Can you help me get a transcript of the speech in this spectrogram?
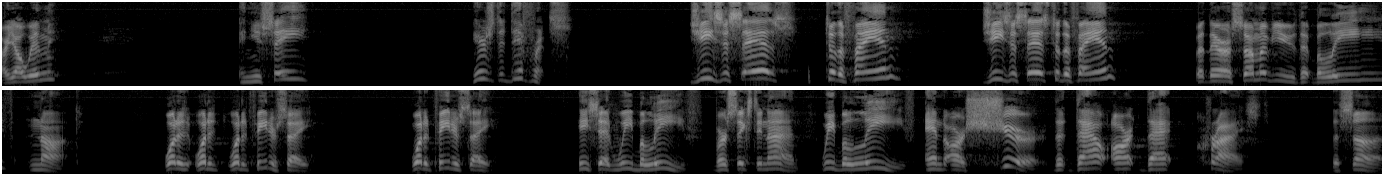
Are y'all with me? And you see, here's the difference. Jesus says to the fan, Jesus says to the fan, but there are some of you that believe not. What did, what did, what did Peter say? What did Peter say? He said, We believe. Verse 69 We believe and are sure that thou art that Christ, the Son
